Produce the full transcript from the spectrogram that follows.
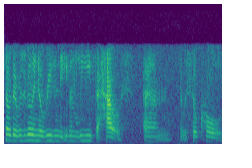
So there was really no reason to even leave the house. Um, it was so cold,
